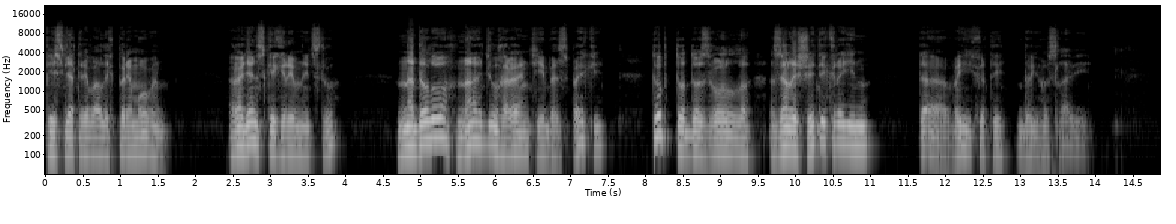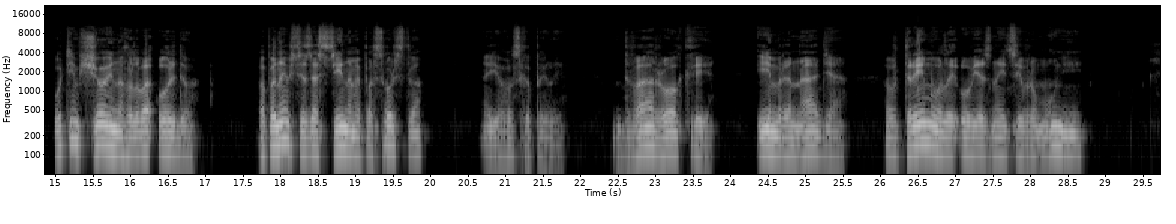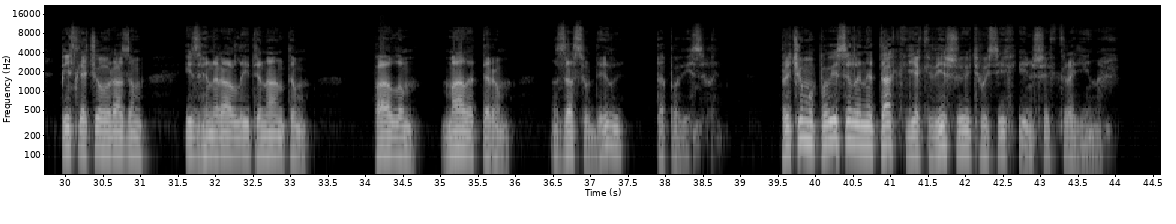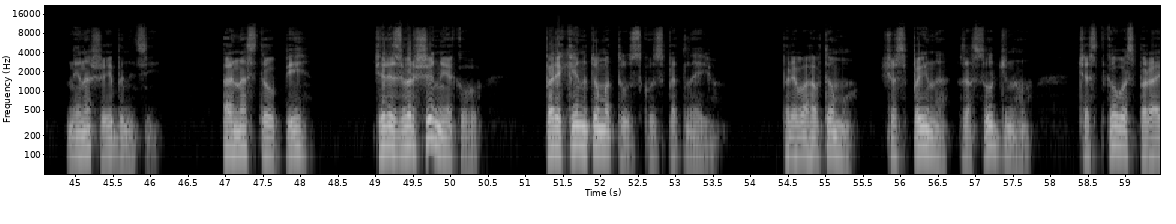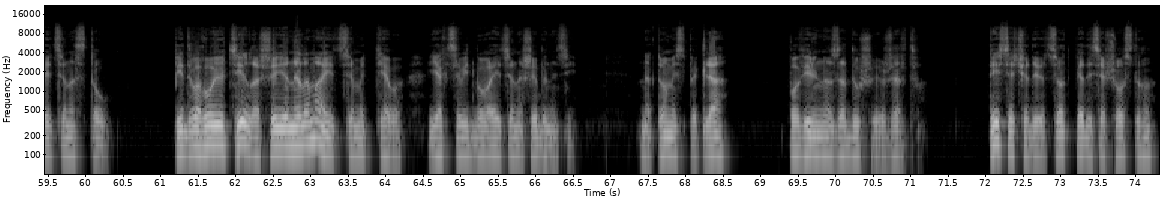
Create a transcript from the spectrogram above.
Після тривалих перемовин радянське керівництво надало Надю гарантії безпеки, тобто дозволило залишити країну та виїхати до Югославії. Утім, щойно голова уряду опинився за стінами посольства, його схопили. Два роки Імре Надя втримували у в'язниці в Румунії, після чого разом із генерал-лейтенантом Павлом Малетером засудили та повісили. Причому повісили не так, як вішають в усіх інших країнах, не на шибениці, а на стовпі, через вершини якого перекинуто мотузку з петлею. Перевага в тому, що спина засудженого частково спирається на стовп. Під вагою тіла шия не ламається миттєво, як це відбувається на шибениці. Натомість петля повільно задушує жертву. 1956-го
